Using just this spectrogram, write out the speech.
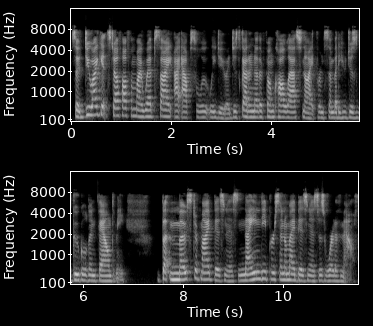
So, do I get stuff off of my website? I absolutely do. I just got another phone call last night from somebody who just Googled and found me. But most of my business, 90% of my business is word of mouth.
